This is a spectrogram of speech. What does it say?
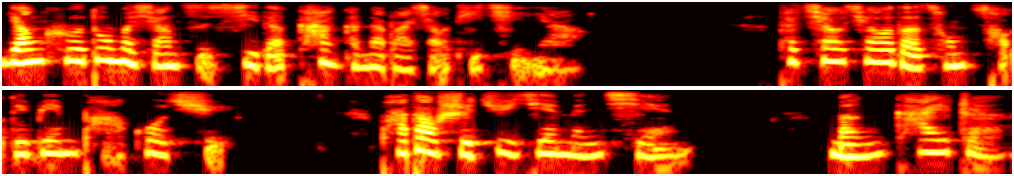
杨科多么想仔细的看看那把小提琴呀！他悄悄地从草堆边爬过去，爬到石具间门前，门开着，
